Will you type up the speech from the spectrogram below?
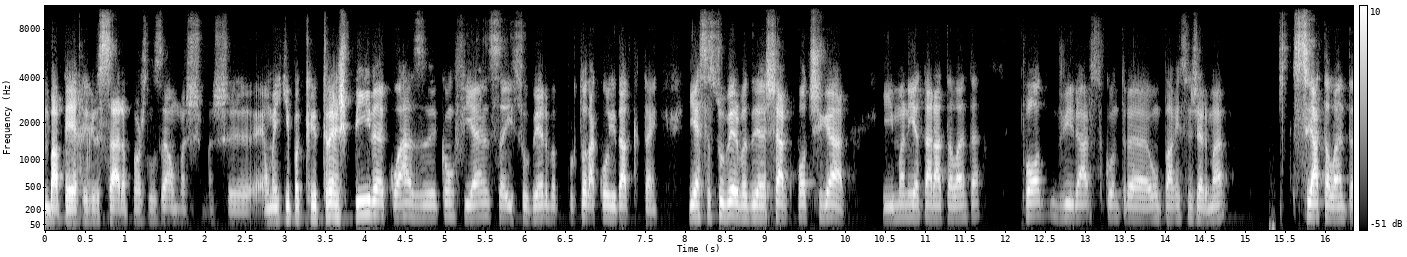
Mbappé a regressar após lesão, mas, mas uh, é uma equipa que transpira quase confiança e soberba por toda a qualidade que tem. E essa soberba de achar que pode chegar e maniatar a Atalanta pode virar-se contra um Paris Saint-Germain se a Atalanta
